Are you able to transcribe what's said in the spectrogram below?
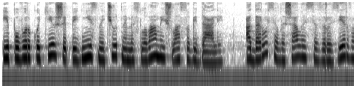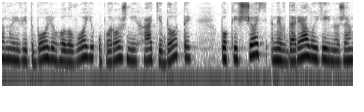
і, поворкотівши під ніс нечутними словами, йшла собі далі, а Даруся лишалася з розірваною від болю головою у порожній хаті доти, поки щось не вдаряло їй ножем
